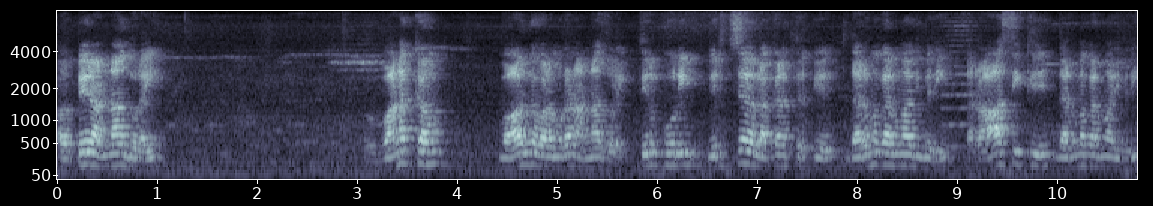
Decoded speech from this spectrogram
அவர் பேர் அண்ணாதுரை. வணக்கம். வாழ்க வளமுடன் அண்ணாதுரை திருப்பூரில் விருச்ச லக்கணத்திற்கு தர்ம கர்மாதிபதி ராசிக்கு தர்ம கர்மாதிபதி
